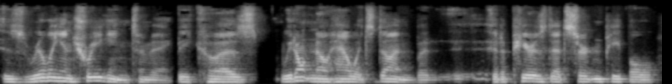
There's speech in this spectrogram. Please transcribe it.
is really intriguing to me because we don't know how it's done, but it appears that certain people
